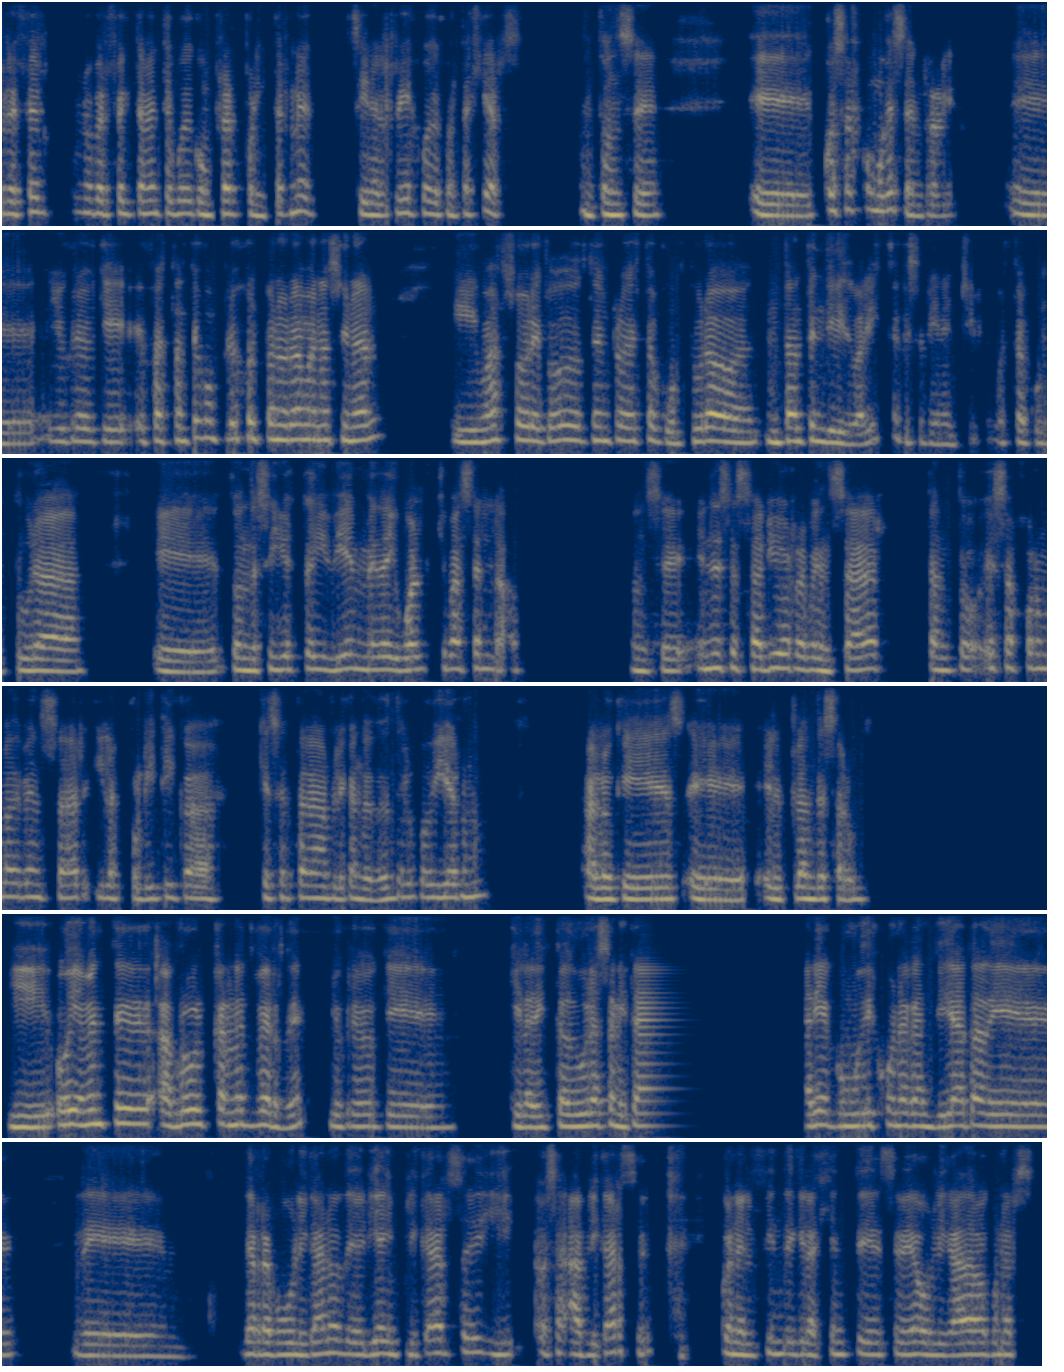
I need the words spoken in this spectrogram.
uno perfectamente puede comprar por internet sin el riesgo de contagiarse. Entonces, cosas como esa en realidad. Yo creo que es bastante complejo el panorama nacional y más sobre todo dentro de esta cultura un tanto individualista que se tiene en Chile, esta cultura eh, donde si yo estoy bien me da igual qué pasa al lado. Entonces es necesario repensar tanto esa forma de pensar y las políticas que se están aplicando desde el gobierno a lo que es eh, el plan de salud. Y obviamente aprobó el carnet verde, yo creo que, que la dictadura sanitaria, como dijo una candidata de, de republicanos debería implicarse y, o sea, aplicarse con el fin de que la gente se vea obligada a vacunarse.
